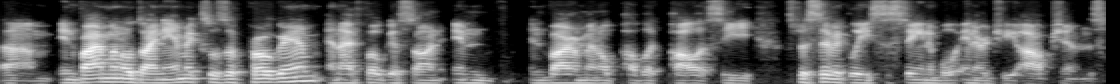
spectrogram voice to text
um, environmental dynamics was a program, and I focused on in, environmental public policy, specifically sustainable energy options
